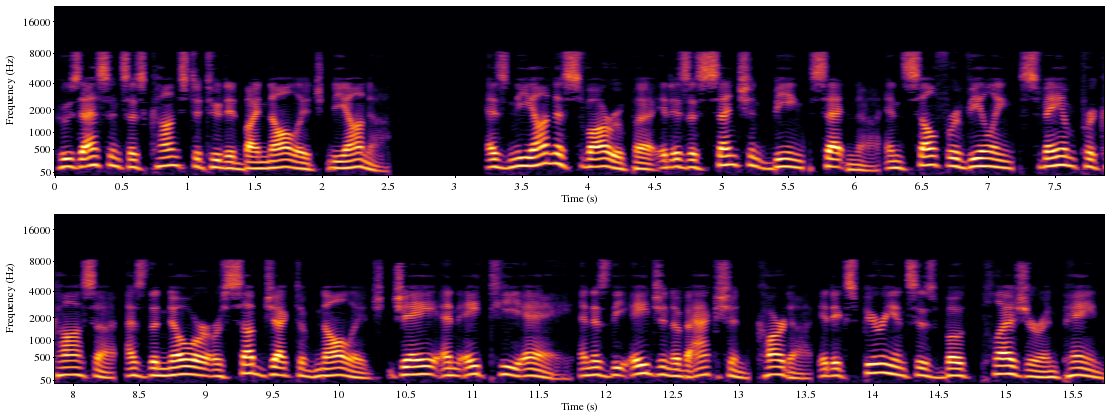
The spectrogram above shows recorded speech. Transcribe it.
whose essence is constituted by knowledge jnana. As jnana svarupa it is a sentient being and self-revealing as the knower or subject of knowledge and as the agent of action it experiences both pleasure and pain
